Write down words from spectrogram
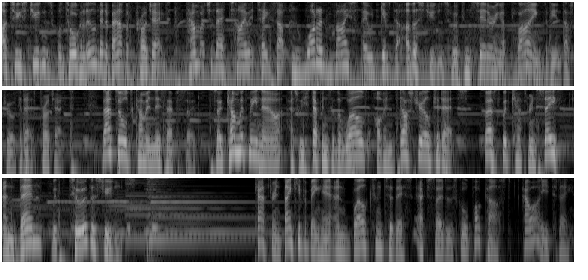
Our two students will talk a little bit about the project, how much of their time it takes up, and what advice they would give to other students who are considering applying for the Industrial Cadets project. That's all to come in this episode, so come with me now as we step into the world of Industrial Cadets, first with Catherine Safe and then with two of the students. Catherine, thank you for being here and welcome to this episode of the school podcast. How are you today?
